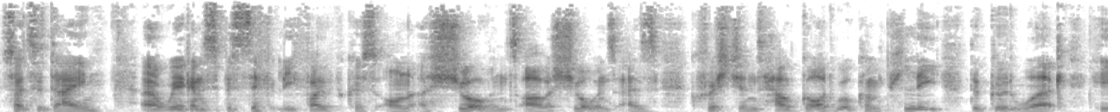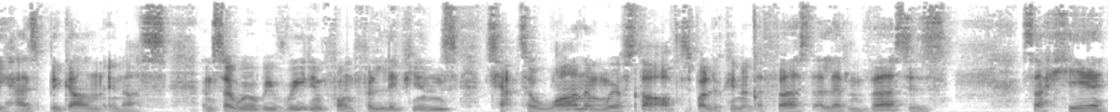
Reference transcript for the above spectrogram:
So today uh, we're going to specifically focus on assurance, our assurance as Christians, how God will complete the good work he has begun in us. And so we'll be reading from Philippians chapter 1 and we'll start off just by looking at the first 11 verses. So here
